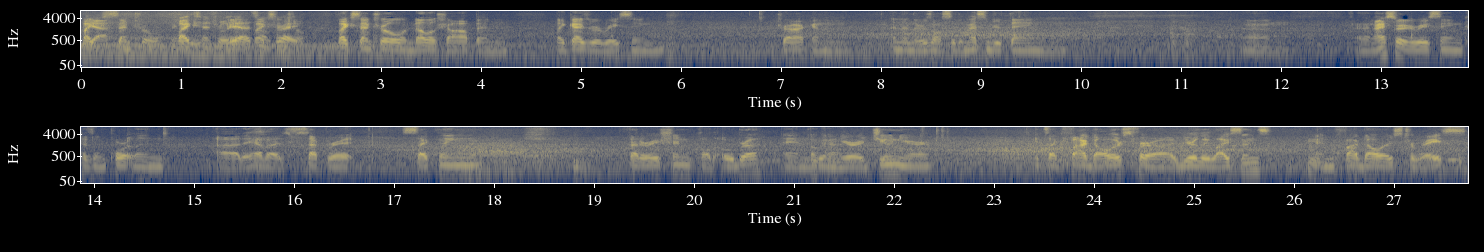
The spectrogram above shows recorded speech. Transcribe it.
Bike Yeah. Central. maybe. Bike Central, yeah, that Bike sounds right. Bike Central and Velo Shop, and like guys were racing track, and and then there was also the messenger thing. Um, and then I started racing because in Portland, uh, they have a separate cycling federation called OBRA, and when you're a junior, it's like five dollars for a yearly license Hmm. and five dollars to race.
